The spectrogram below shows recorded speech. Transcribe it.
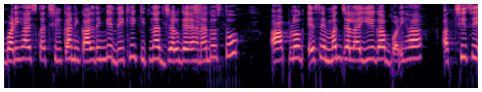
बढ़िया इसका छिलका निकाल देंगे। देखिए कितना जल गया है ना दोस्तों। आप लोग ऐसे मत जलाइएगा, बढ़िया अच्छी सी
